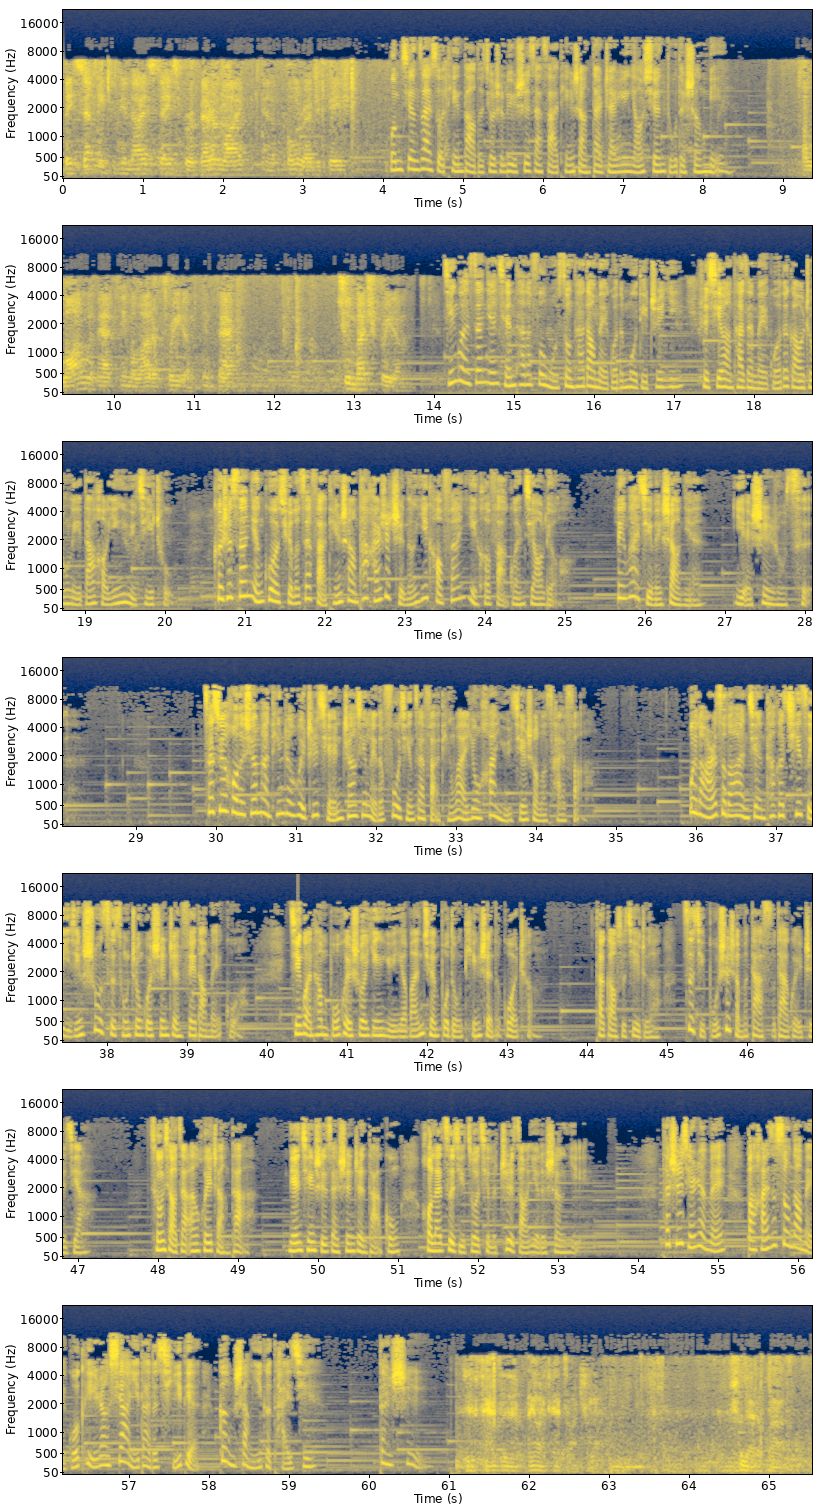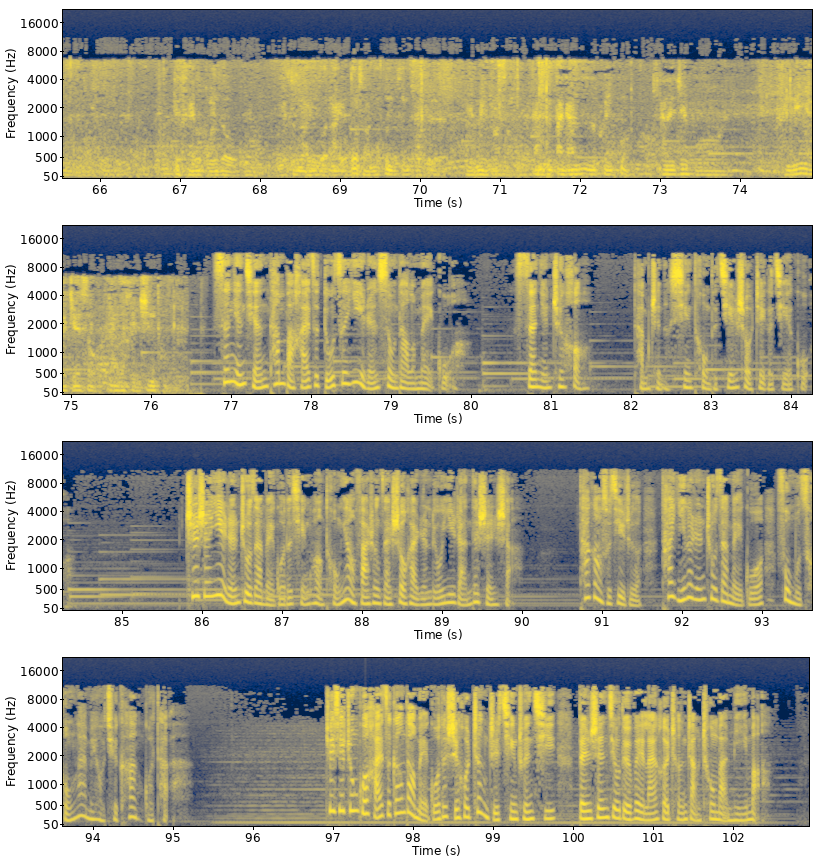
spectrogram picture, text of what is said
They sent me to the United States for a better life and a education. 我们现在所听到的就是律师在法庭上带翟云瑶宣读的声明。Along with that came a lot of freedom. In fact, too much freedom. 尽管三年前他的父母送他到美国的目的之一是希望他在美国的高中里打好英语基础，可是三年过去了，在法庭上他还是只能依靠翻译和法官交流。另外几位少年也是如此。在最后的宣判听证会之前，张新磊的父亲在法庭外用汉语接受了采访。为了儿子的案件，他和妻子已经数次从中国深圳飞到美国。尽管他们不会说英语，也完全不懂庭审的过程。他告诉记者，自己不是什么大富大贵之家，从小在安徽长大，年轻时在深圳打工，后来自己做起了制造业的生意。他之前认为，把孩子送到美国可以让下一代的起点更上一个台阶。但是，这孩子不要太早去了，出来的话，对孩子帮助也不知道有多大，有多少能混得很好，也没有多少。但是大家日子可以过，看来结果肯定要接受，但是很心痛。三年前，他们把孩子独自一人送到了美国，三年之后，他们只能心痛的接受这个结果。只身一人住在美国的情况，同样发生在受害人刘依然的身上。他告诉记者，他一个人住在美国，父母从来没有去看过他。这些中国孩子刚到美国的时候正值青春期，本身就对未来和成长充满迷茫。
